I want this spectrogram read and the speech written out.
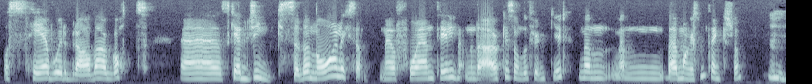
og se hvor bra det har gått. Uh, skal jeg jinxe det nå, liksom, med å få en til? Men det er jo ikke sånn det funker. Men, men det er mange som tenker sånn. Mm.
